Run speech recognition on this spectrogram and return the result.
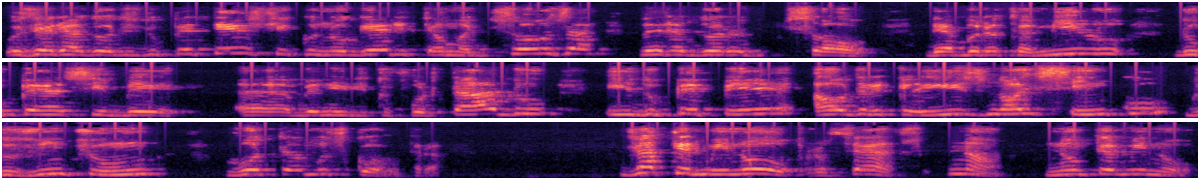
Os vereadores do PT, Chico Nogueira e Thelma de Souza, vereadora do PSOL, Débora Camilo, do PSB, eh, Benedito Furtado, e do PP, Aldre Cleis, nós cinco, dos 21, votamos contra. Já terminou o processo? Não, não terminou.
